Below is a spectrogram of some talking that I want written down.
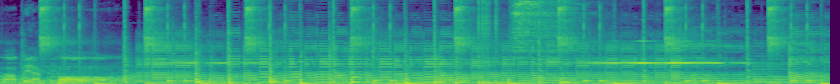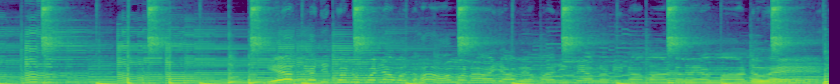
આપવા બેઠો. એ તેજી તનુ મજા વધા મનાય આવે મારી મેલડીના માંડવે માંડવે.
